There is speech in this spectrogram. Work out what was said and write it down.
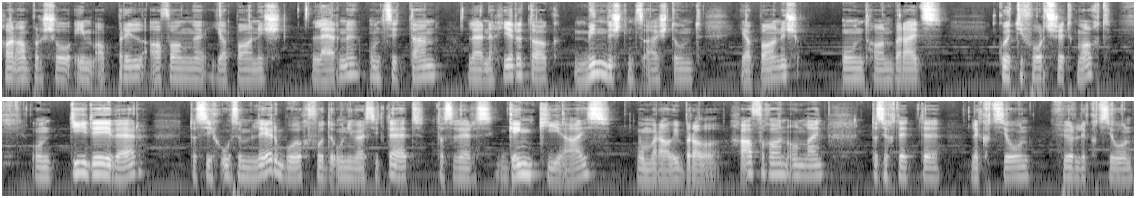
kann aber schon im April anfangen Japanisch lernen und seitdem lerne ich jeden Tag mindestens eine Stunde Japanisch und habe bereits gute Fortschritte gemacht. Und die Idee wäre, dass ich aus dem Lehrbuch von der Universität, das wäre das Genki 1, wo man auch überall kaufen kann online, dass ich dort Lektion für Lektion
